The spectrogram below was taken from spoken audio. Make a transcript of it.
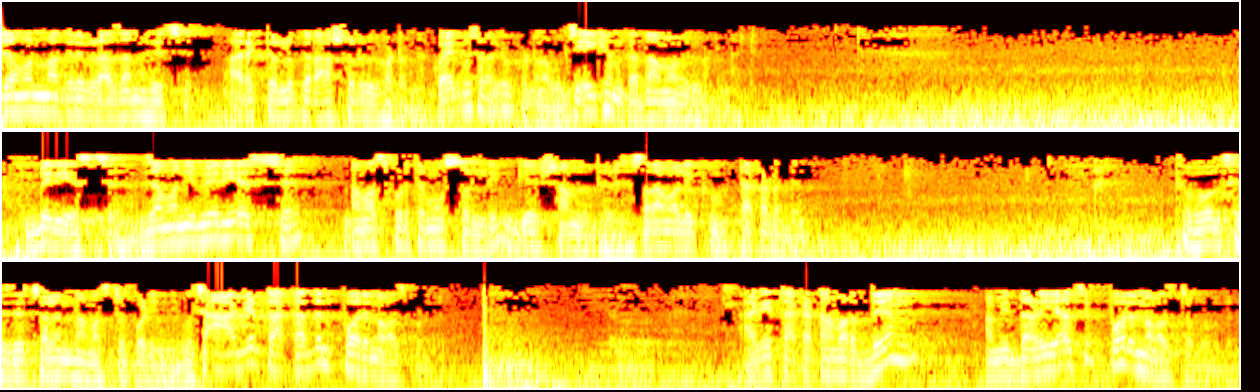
যেমন মাগরেব রাজান হয়েছে আর একটা লোকের আসরের ঘটনা, কয়েক বছর আগের ঘটনা বলছি, এইখানকার দামামের ঘটনা বেরিয়ে এসছে, যেমনই বেরিয়ে এসছে, নামাজ পড়তে মুসল্লি গিয়ে সামনে ধরেছে, সালাম আলাইকুম, টাকাটা দেন। তো বলছে যে চলেন নামাজটা পড়িনি বলছে, আগে টাকা দেন, পরে নামাজ পড়বেন। আগে টাকাটা আমার দেন, আমি দাঁড়িয়ে আছি, পরে নামাজটা পড়বেন।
